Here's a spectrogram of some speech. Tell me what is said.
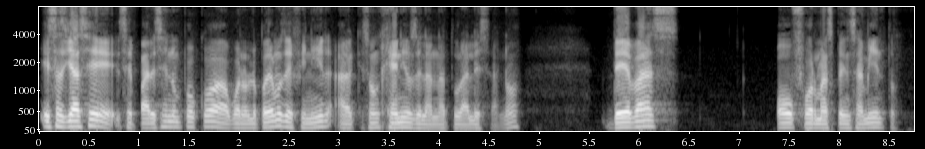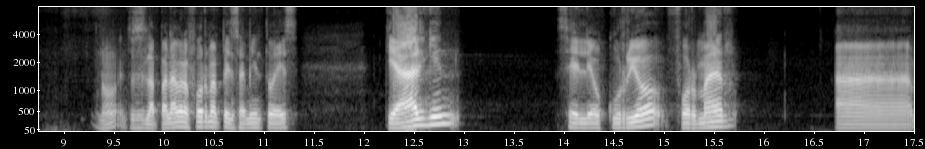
esas ya se, se parecen un poco a, bueno, lo podemos definir a que son genios de la naturaleza, ¿no? Devas o formas pensamiento, ¿no? Entonces, la palabra forma pensamiento es que a alguien se le ocurrió formar a,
